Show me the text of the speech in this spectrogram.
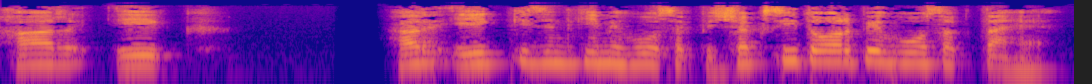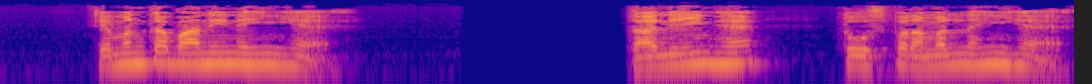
हर एक हर एक की ज़िंदगी में हो सकती, शख्सी तौर पे हो सकता है कि अमन का बानी नहीं है। तालीम है तो उस पर अमल नहीं है।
